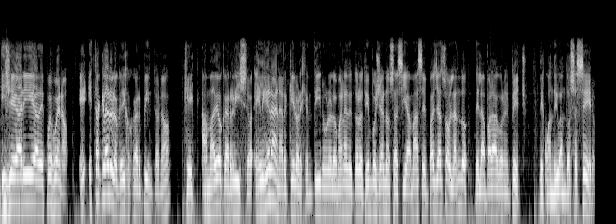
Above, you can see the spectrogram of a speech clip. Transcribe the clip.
Y llegaría después, bueno, eh, está claro lo que dijo Javier Pinto, ¿no? Que Amadeo Carrizo, el gran arquero argentino, uno de los más grandes de todos los tiempos, ya no se hacía más el payaso hablando de la parada con el pecho, de cuando iban 2 a 0.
